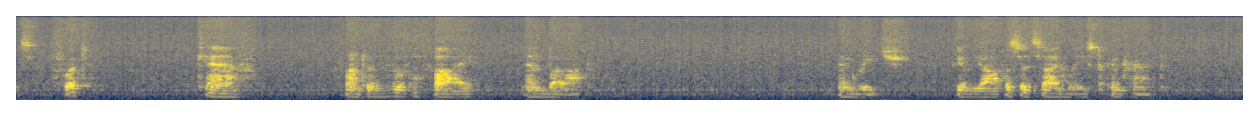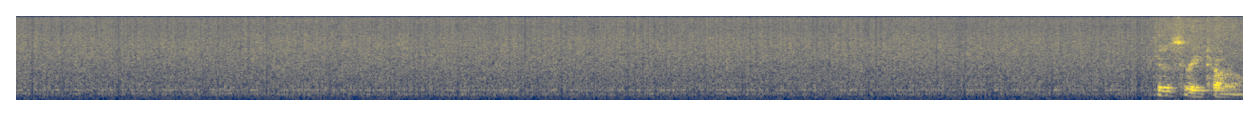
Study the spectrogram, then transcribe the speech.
It's foot, calf, front of the thigh, and buttock. And reach. Feel the opposite side waist contract. Do three total.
